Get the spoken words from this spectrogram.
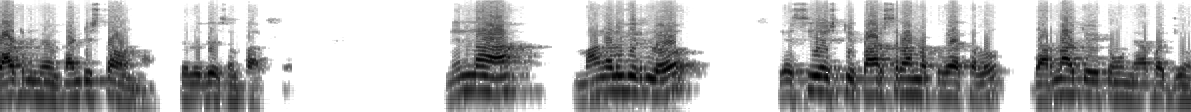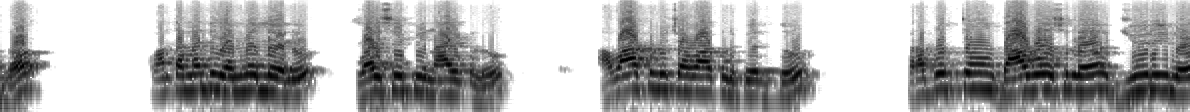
వాటిని మేము ఖండిస్తూ ఉన్నాం తెలుగుదేశం పార్టీ. నిన్న మంగళగిరిలో ఎస్సీ ఎస్టీ పారిశ్రామికవేత్తలు ధర్నా చేయటం నేపథ్యంలో కొంతమంది ఎమ్మెల్యేలు వైసీపీ నాయకులు అవాకులు చవాకులు పేరుతూ ప్రభుత్వం దావోసులో జ్యూరీలో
